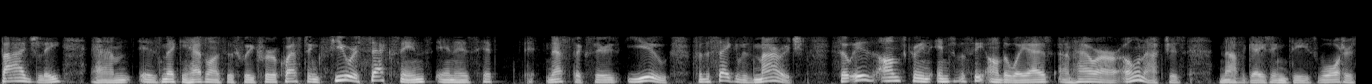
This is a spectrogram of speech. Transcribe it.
Badgley um, is making headlines this week for requesting fewer sex scenes in his hit Netflix series You for the sake of his marriage. So is on-screen intimacy on the way out and how are our own actors navigating these waters?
